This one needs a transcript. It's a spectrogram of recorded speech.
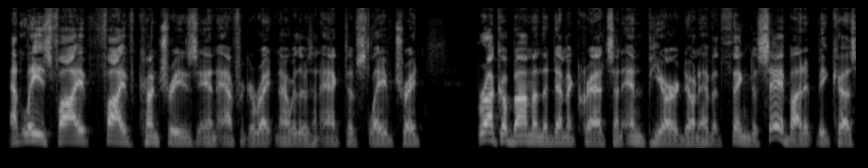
At least five, five countries in Africa right now where there's an active slave trade. Barack Obama and the Democrats and NPR don't have a thing to say about it because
